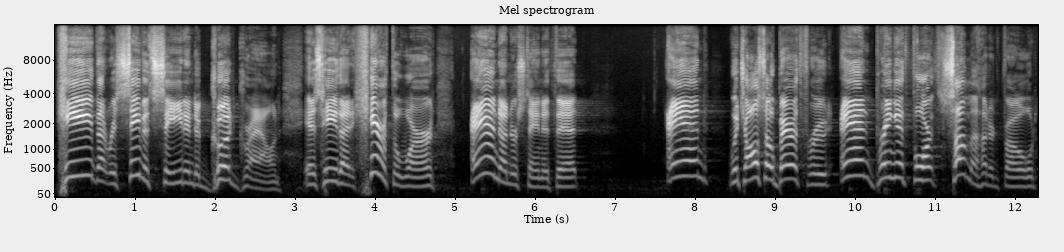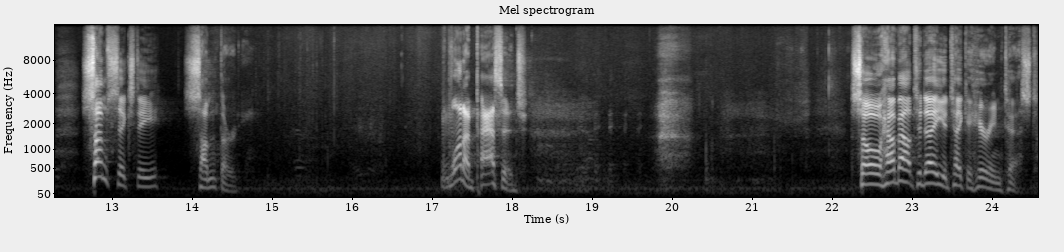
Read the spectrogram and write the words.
he that receiveth seed into good ground is he that heareth the word and understandeth it and which also beareth fruit, and bringeth forth some a hundredfold, some sixty, some thirty. What a passage. So, how about today you take a hearing test?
